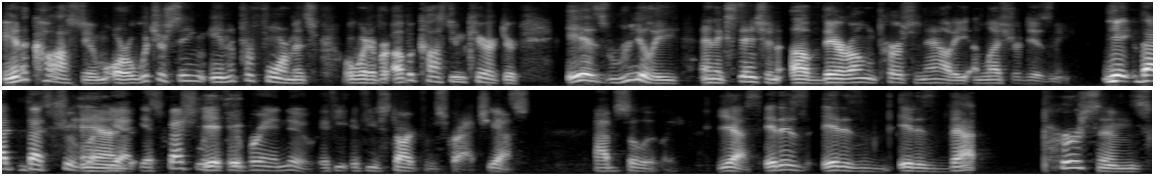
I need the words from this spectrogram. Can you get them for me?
in a costume or what you're seeing in a performance or whatever of a costume character is really an extension of their own personality unless you're Disney. Yeah, that that's true. Right? Yeah, especially it, if you're it, brand new. If you if you start from scratch, yes, absolutely. Yes, it is. It is. It is that person's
